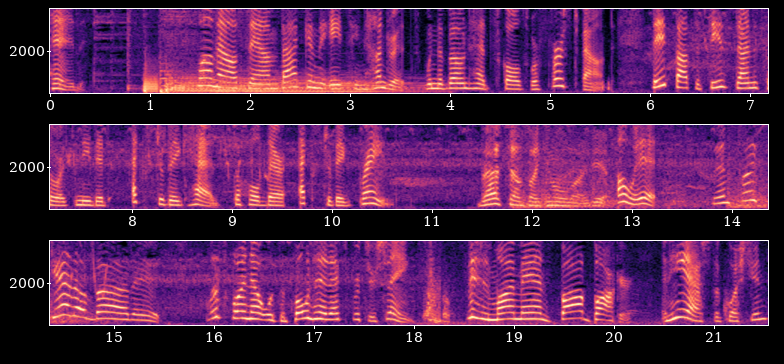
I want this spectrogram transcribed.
head? Well, now, Sam, back in the 1800s, when the bonehead skulls were first found, they thought that these dinosaurs needed extra big heads to hold their extra big brains. That sounds like an old idea. Oh, it is. Then forget about it. Let's find out what the bonehead experts are saying. This is my man, Bob Bakker, and he asked the question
